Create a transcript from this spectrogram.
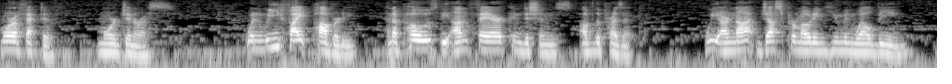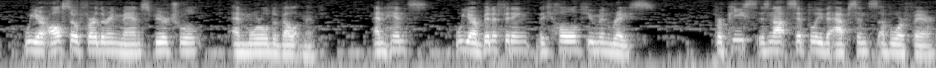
more effective, more generous. When we fight poverty and oppose the unfair conditions of the present, we are not just promoting human well being, we are also furthering man's spiritual and moral development, and hence we are benefiting the whole human race. For peace is not simply the absence of warfare,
